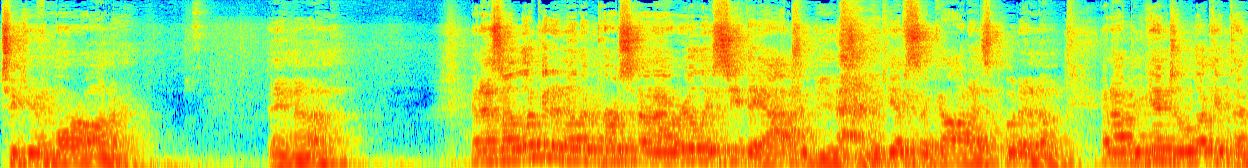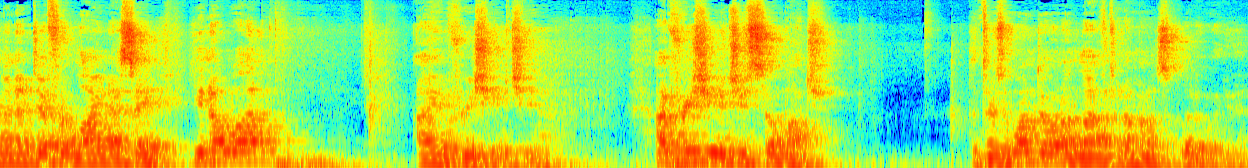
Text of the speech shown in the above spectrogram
to give more honor. Amen? And as I look at another person and I really see the attributes and the gifts that God has put in them, and I begin to look at them in a different light, I say, you know what? I appreciate you. I appreciate you so much that there's one donut left and I'm going to split it with you.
